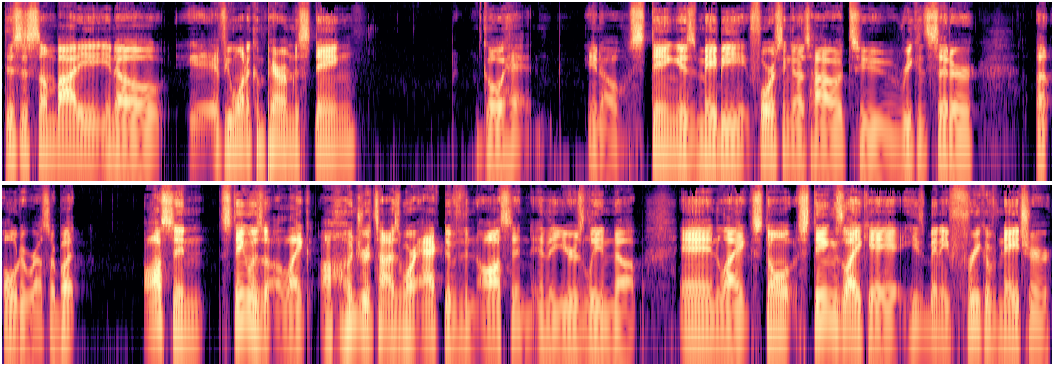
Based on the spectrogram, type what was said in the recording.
This is somebody, you know, if you want to compare him to Sting, go ahead. You know, Sting is maybe forcing us how to reconsider an older wrestler, but Austin Sting was uh, like a hundred times more active than Austin in the years leading up, and like Stone Sting's like a he's been a freak of nature.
